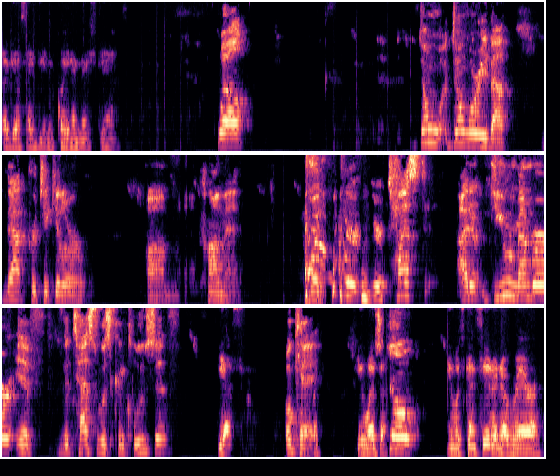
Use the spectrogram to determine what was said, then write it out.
I guess I didn't quite understand. Well, don't don't worry about that particular um, comment. But your, your test, I don't. Do you remember if the test was conclusive? Yes. Okay. It was a, So it was considered a rare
